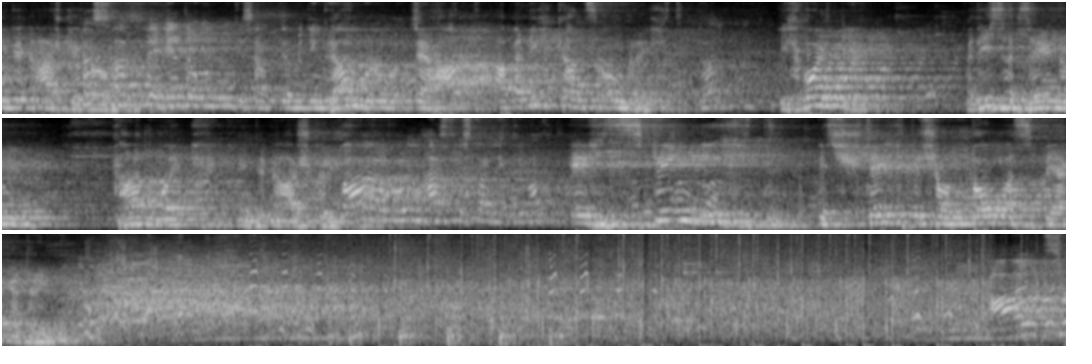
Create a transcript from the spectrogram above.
in den Arsch gekrochen. Das hat der Herr da unten gesagt, der mit den grünen Ja, der hat aber nicht ganz unrecht. Ja? Ich wollte bei dieser Sendung Karl Meuch in den Arsch kriegen. Warum hast du es dann nicht gemacht? Es ging nicht, es steckte schon Thomas Berger drin. Also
